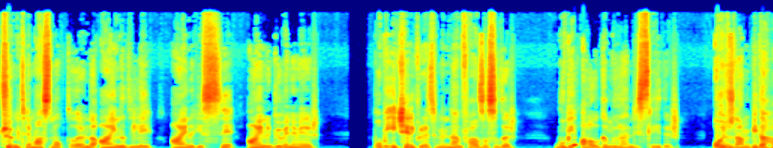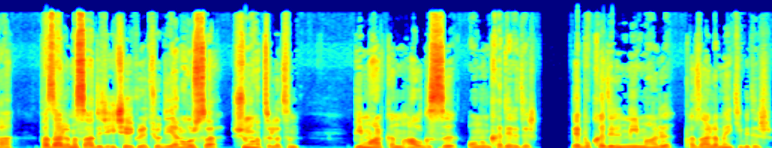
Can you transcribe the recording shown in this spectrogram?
Tüm temas noktalarında aynı dili, aynı hissi, aynı güveni verir. Bu bir içerik üretiminden fazlasıdır. Bu bir algı mühendisliğidir. O yüzden bir daha pazarlama sadece içerik üretiyor diyen olursa şunu hatırlatın. Bir markanın algısı onun kaderidir ve bu kaderin mimarı pazarlama ekibidir.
